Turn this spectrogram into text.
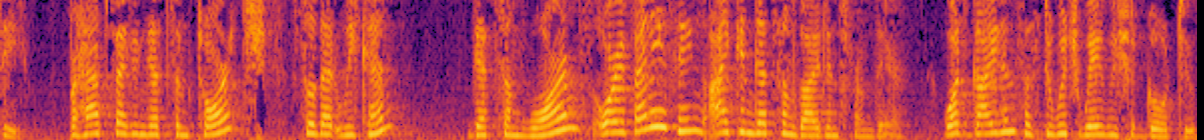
see. Perhaps I can get some torch so that we can get some warmth. Or if anything, I can get some guidance from there. What guidance as to which way we should go to?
